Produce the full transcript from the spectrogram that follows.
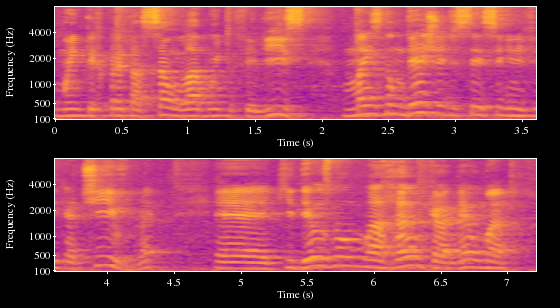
uma interpretação lá muito feliz, mas não deixa de ser significativo, né, é, que Deus não arranca né, uma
